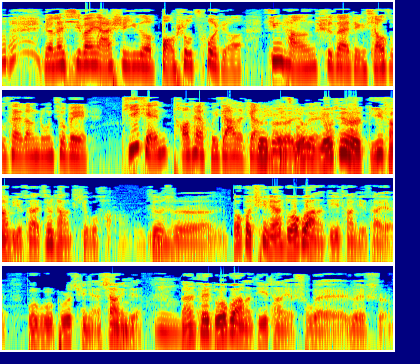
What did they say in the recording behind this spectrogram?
原来西班牙是一个饱受挫折，经常是在这个小组赛当中就被提前淘汰回家的这样的对对，一个球队。尤尤其是第一场比赛经常踢不好，就是包括去年夺冠的第一场比赛也不不不是去年上一届，嗯南非夺冠了第一场也输给瑞士了。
